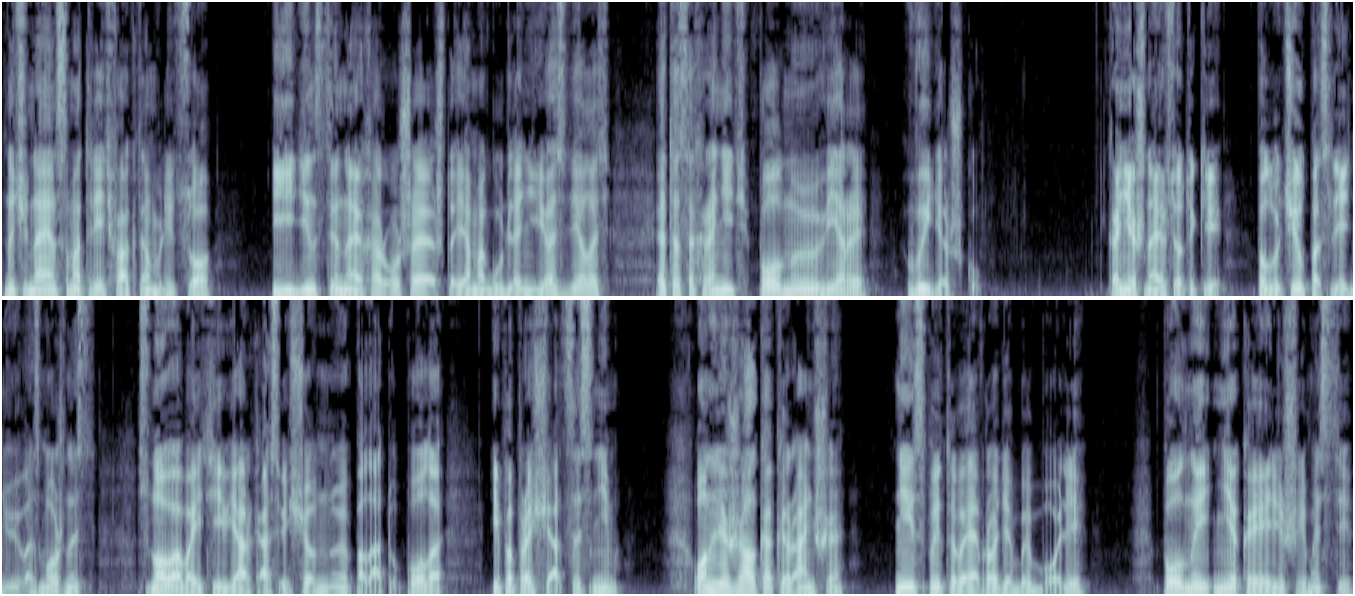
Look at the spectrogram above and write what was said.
начинаем смотреть фактам в лицо, и единственное хорошее, что я могу для нее сделать, это сохранить полную веры выдержку. Конечно, я все-таки получил последнюю возможность снова войти в ярко освещенную палату пола и попрощаться с ним. Он лежал, как и раньше, не испытывая вроде бы боли, полной некой решимости.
